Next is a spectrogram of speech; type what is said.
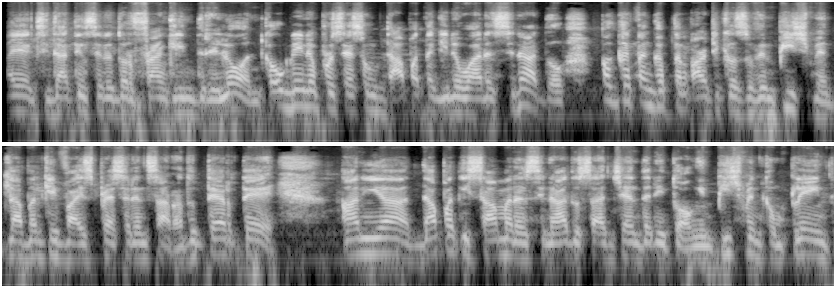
Ayag si dating Senador Franklin Drilon kaugnay ng prosesong dapat na ginawa ng Senado pagkatanggap ng articles of impeachment laban kay Vice President Sara Duterte. Aniya, dapat isama ng Senado sa agenda nito ang impeachment complaint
